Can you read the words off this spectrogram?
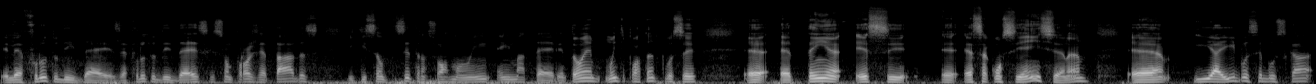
ele é fruto de ideias, é fruto de ideias que são projetadas e que são, se transformam em, em matéria. Então é muito importante que você é, é, tenha esse, é, essa consciência, né? É, e aí você buscar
